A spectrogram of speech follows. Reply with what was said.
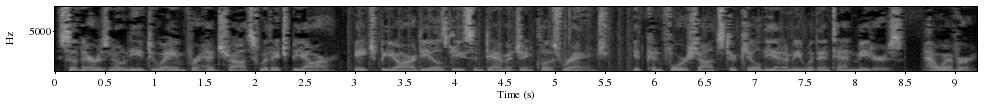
so there is no need to aim for headshots with HBR. HBR deals decent damage in close range. It can 4 shots to kill the enemy within 10 meters. However,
